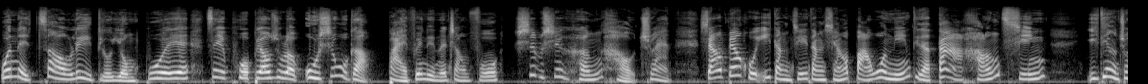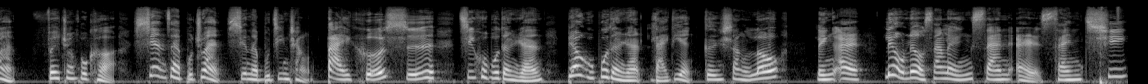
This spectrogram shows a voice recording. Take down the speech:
温内照例丢永不会，这一波飙出了五十五个百分点的涨幅，是不是很好赚？想要飙回一档接一档，想要把握年底的大行情，一定要赚。非赚不可，现在不赚，现在不进场，待何时？机会不等人，标股不等人，来电跟上喽！零二六六三零三二三七，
